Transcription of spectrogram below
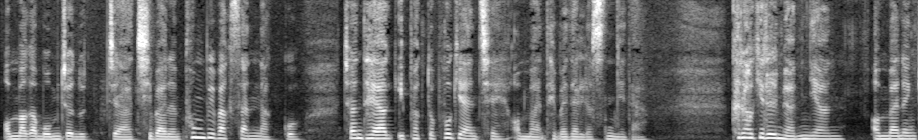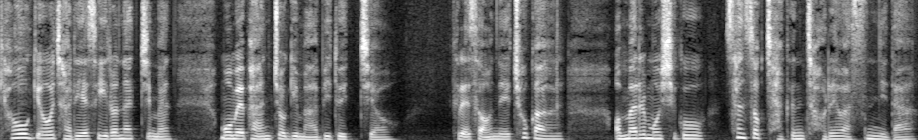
엄마가 몸져 눕자 집안은 풍비박산 났고 전 대학 입학도 포기한 채 엄마한테 매달렸습니다. 그러기를 몇 년 엄마는 겨우겨우 자리에서 일어났지만 몸의 반쪽이 마비됐죠. 그래서 어느 초가을 엄마를 모시고 산속 작은 절에 왔습니다.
